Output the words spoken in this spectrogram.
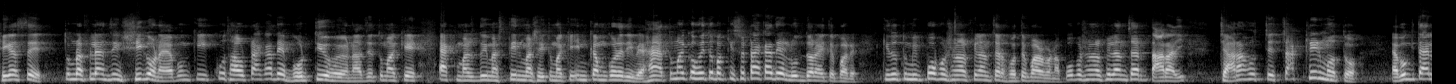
ঠিক আছে? তোমরা ফ্রিলান্সিং শিখো না এবং কি কোথাও টাকা দিয়ে ভর্তিও হয়েও না যে তোমাকে এক মাস, দুই মাস, তিন মাসেই তোমাকে ইনকাম করে দিবে। হ্যাঁ তোমাকে হয়তো বা কিছু টাকা দিয়ে লুপ ধরাইতে পারে, কিন্তু তুমি প্রফেশনাল ফ্রিলান্সার হতে পারবে না। প্রফেশনাল ফ্রিলান্সার তারাই যারা হচ্ছে চাকরির মতো এবং তার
